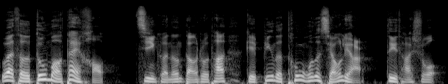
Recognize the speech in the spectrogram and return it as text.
外套的兜帽戴好。尽可能挡住他给冰得通红的小脸对他说：“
